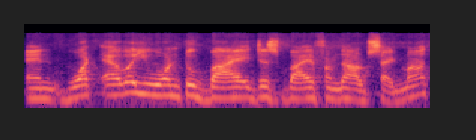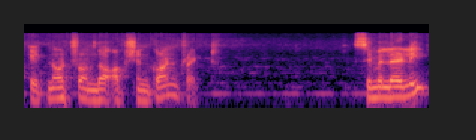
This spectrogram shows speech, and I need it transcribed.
and whatever you want to buy just buy from the outside market not from the option contract. Similarly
